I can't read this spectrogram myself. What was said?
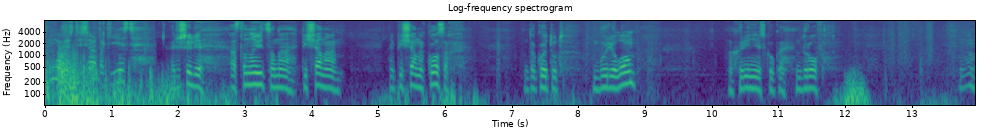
Ну, уже с десяток есть. Решили остановиться на песчаном, на песчаных косах. Вот такой тут бурелом. Охренеть сколько дров. Ну,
